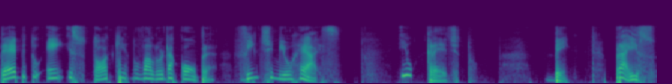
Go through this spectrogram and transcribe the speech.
débito em estoque no valor da compra, 20 mil reais. E o crédito? Bem, para isso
